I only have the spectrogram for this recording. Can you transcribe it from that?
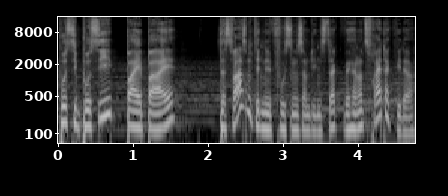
Bussi Bussi, bye bye. Das war's mit den Diffus News am Dienstag. Wir hören uns Freitag wieder.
